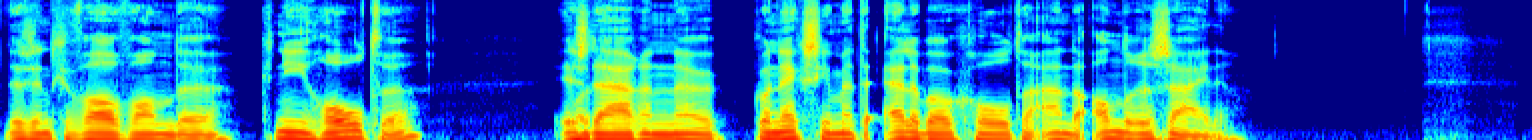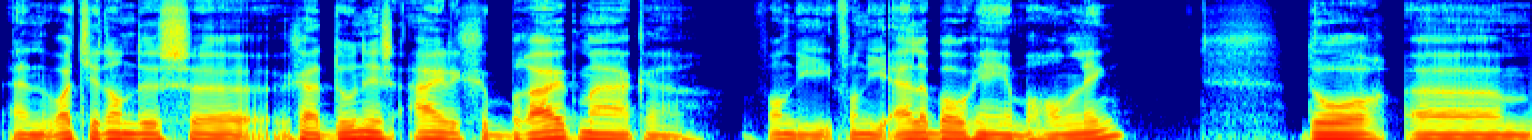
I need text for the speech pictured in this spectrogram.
Dus in het geval van de knieholte is Wat- daar een eh, connectie met de elleboogholte aan de andere zijde. En wat je dan dus gaat doen is eigenlijk gebruik maken van die, van die elleboog in je behandeling. Door, ehm,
